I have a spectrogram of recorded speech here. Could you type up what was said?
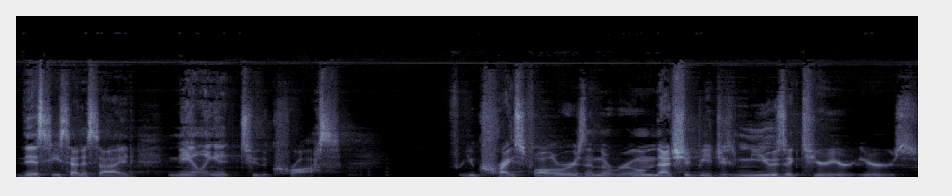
This he set aside, nailing it to the cross. For you Christ followers in the room, that should be just music to your ears.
